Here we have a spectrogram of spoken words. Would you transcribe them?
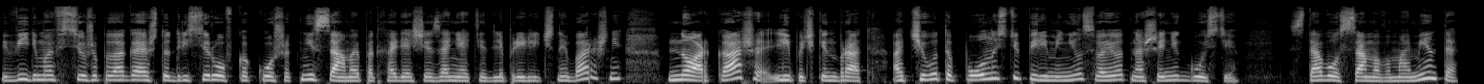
видимо, все же полагая, что дрессировка кошек не самое подходящее занятие для приличной барышни, но Аркаша, Липочкин брат, от чего то полностью переменил свое отношение к гости. С того самого момента,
